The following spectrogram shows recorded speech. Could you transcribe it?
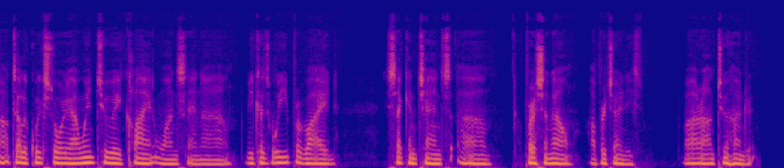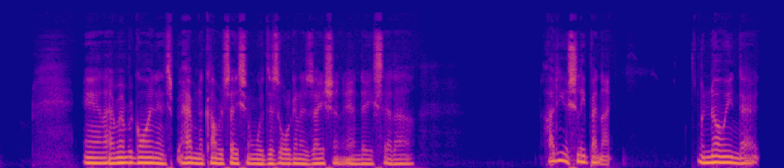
I'll tell a quick story. I went to a client once, and uh, because we provide second chance uh, personnel opportunities, around 200. And I remember going and having a conversation with this organization, and they said, uh, How do you sleep at night? Knowing that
